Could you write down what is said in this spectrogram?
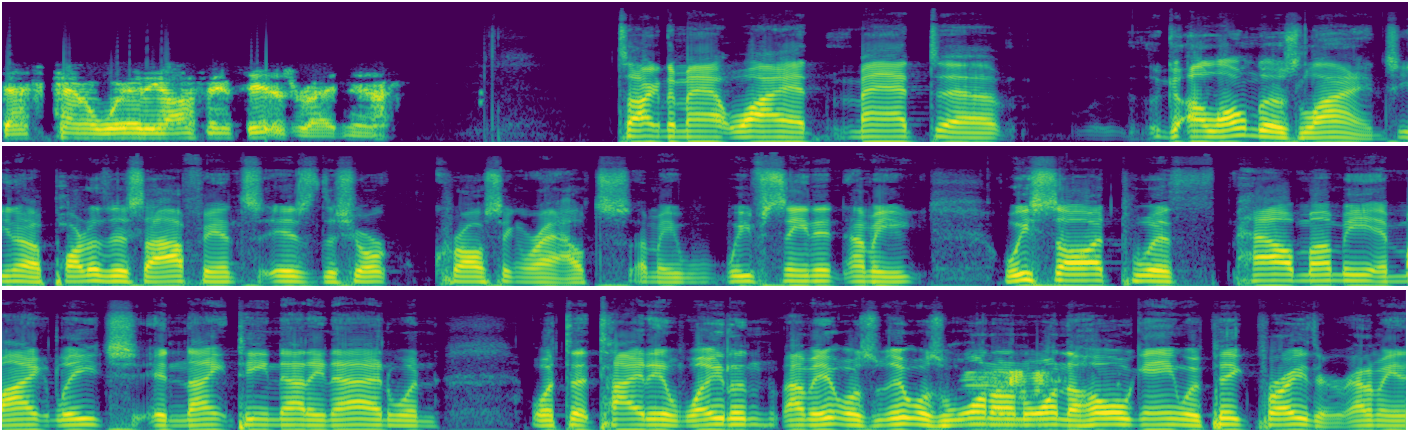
that's kind of where the offense is right now. Talking to Matt Wyatt, Matt, uh, along those lines, you know, part of this offense is the short crossing routes. I mean, we've seen it. I mean, we saw it with Hal Mumme and Mike Leach in 1999 when with that tight end Whalen. I mean, it was it was one on one the whole game with Pig Prather. I mean,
